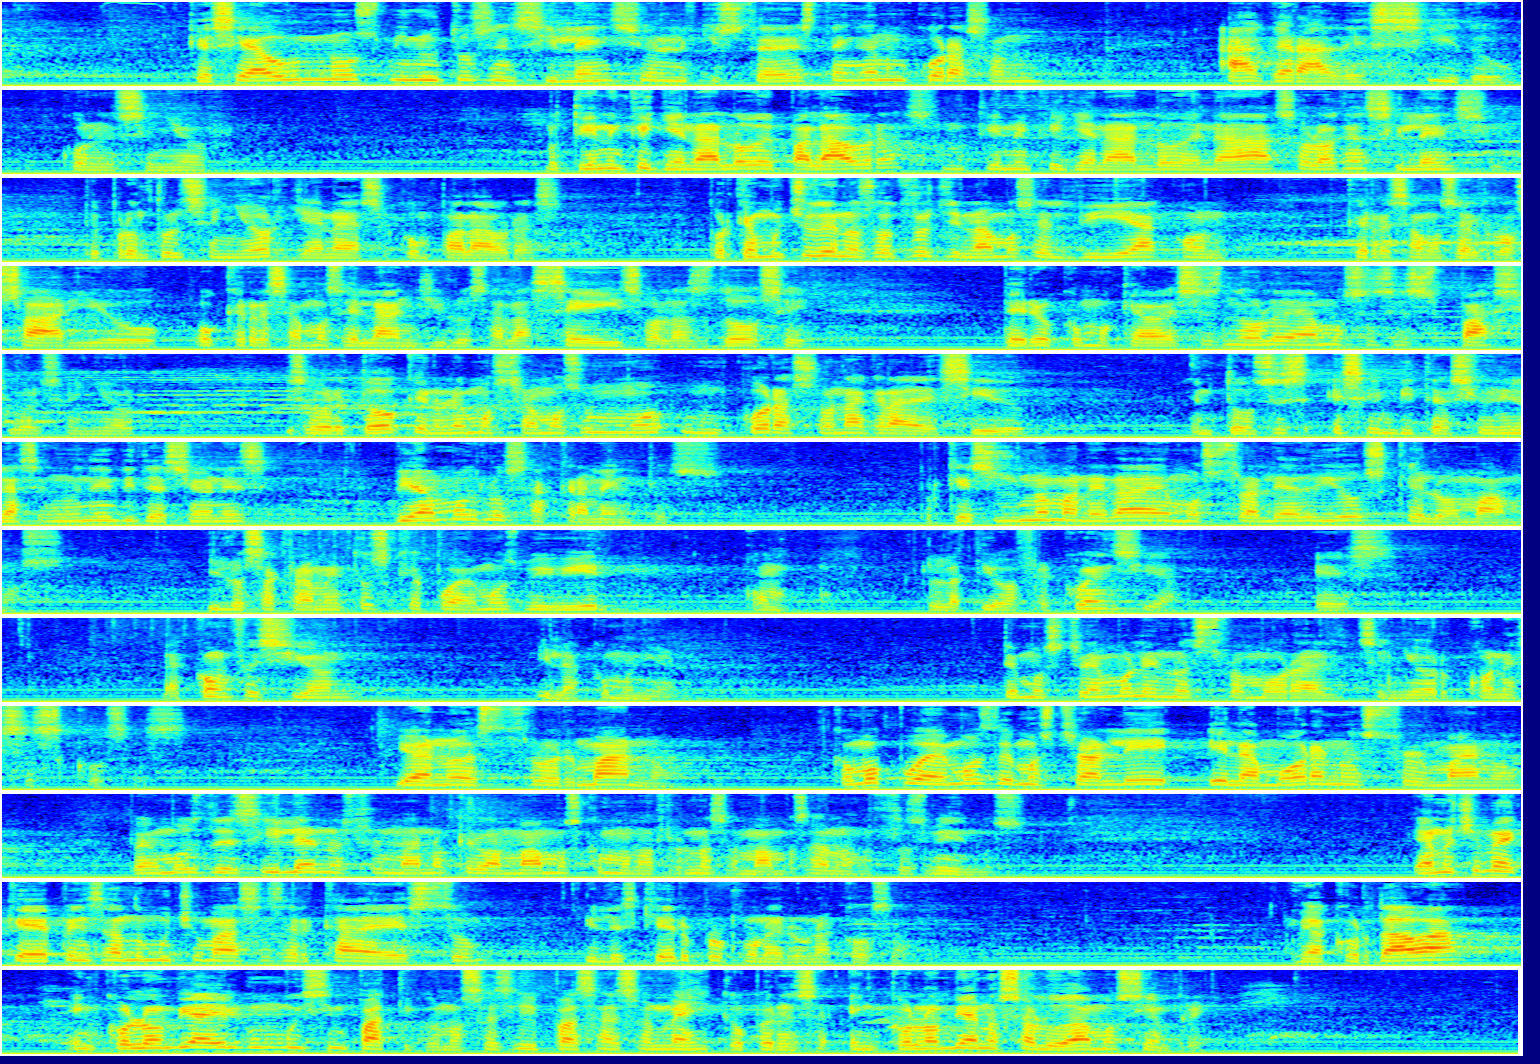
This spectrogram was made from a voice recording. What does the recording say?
Que sea unos minutos en silencio en el que ustedes tengan un corazón agradecido con el Señor. No tienen que llenarlo de palabras, no tienen que llenarlo de nada, solo hagan silencio. De pronto el Señor llena eso con palabras. Porque muchos de nosotros llenamos el día con que rezamos el rosario o que rezamos el ángelus a las 6 o a las 12, pero como que a veces no le damos ese espacio al Señor y sobre todo que no le mostramos un, corazón agradecido. Entonces esa invitación y la segunda invitación es vivamos los sacramentos, porque eso es una manera de demostrarle a Dios que lo amamos y los sacramentos que podemos vivir con relativa frecuencia es la confesión y la comunión. Demostrémosle nuestro amor al Señor con esas cosas. Y a nuestro hermano, ¿cómo podemos demostrarle el amor a nuestro hermano? Podemos decirle a nuestro hermano que lo amamos como nosotros nos amamos a nosotros mismos. Y anoche me quedé pensando mucho más acerca de esto y les quiero proponer una cosa. Me acordaba, en Colombia hay algo muy simpático, no sé si pasa eso en México, pero en Colombia nos saludamos siempre.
